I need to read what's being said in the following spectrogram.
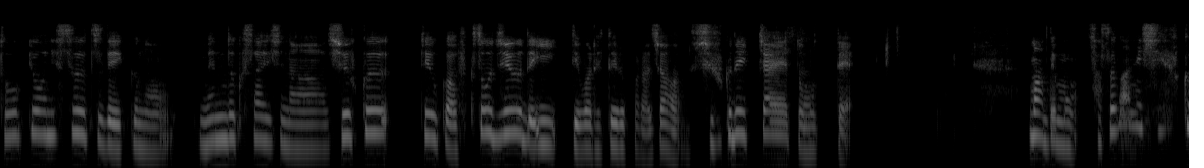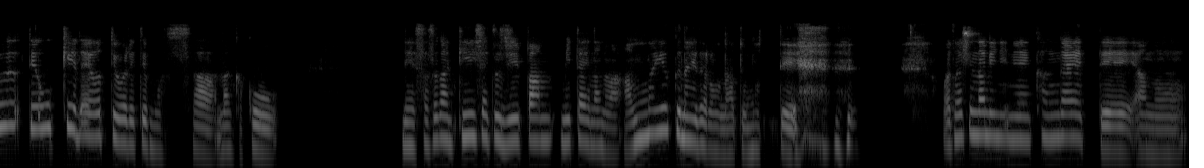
東京にスーツで行くのめんどくさいしな、私服っていうか服装自由でいいって言われてるから、じゃあ私服で行っちゃえと思って。まあでも、さすがに私服で OK だよって言われてもさ、なんかこう、ね、さすがに T シャツ、ジーパンみたいなのはあんまり良くないだろうなと思って 私なりにね、考えて、あの、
